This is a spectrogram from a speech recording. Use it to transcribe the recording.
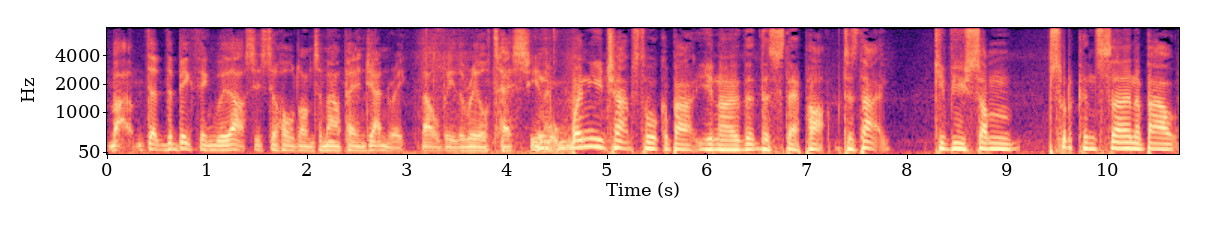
But the, the big thing with us is to hold on to Maupay in January. That will be the real test, you know. When you chaps talk about, you know, the, the step up, does that give you some sort of concern about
